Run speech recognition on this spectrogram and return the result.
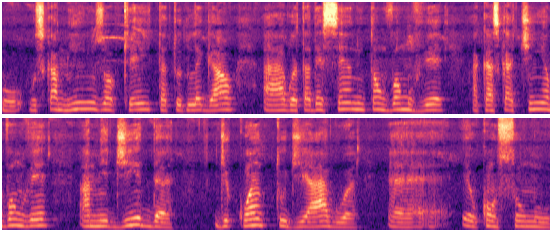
o, os caminhos, ok, está tudo legal, a água está descendo, então vamos ver a cascatinha, vamos ver a medida de quanto de água é, eu consumo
